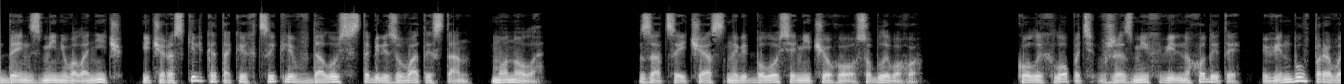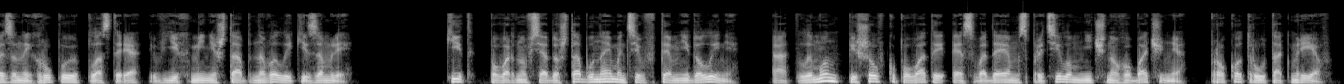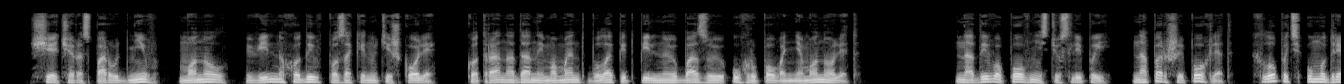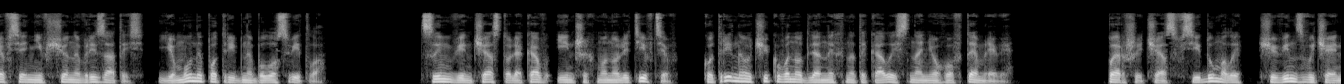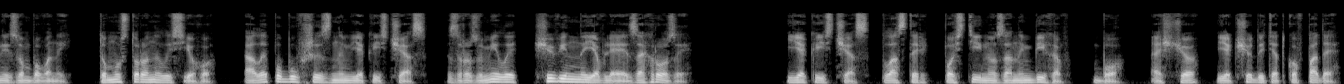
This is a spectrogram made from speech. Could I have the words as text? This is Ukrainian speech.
День змінювала ніч, і через кілька таких циклів вдалося стабілізувати стан монола. За цей час не відбулося нічого особливого. Коли хлопець вже зміг вільно ходити, він був перевезений групою пластиря в їх міні-штаб на великій землі. Кіт повернувся до штабу найманців в темній долині, а Лимон пішов купувати СВДМ з прицілом нічного бачення, про котру так мріяв. Ще через пару днів Монол вільно ходив по закинутій школі, котра на даний момент була підпільною базою угруповання Моноліт. На диво повністю сліпий, на перший погляд, хлопець умудрявся ні в що не врізатись, йому не потрібне було світло. Цим він часто лякав інших монолітівців, котрі неочікувано для них натикались на нього в темряві. Перший час всі думали, що він звичайний зомбований, тому сторонились його, але, побувши з ним якийсь час, зрозуміли, що він не являє загрози. Якийсь час пластир постійно за ним бігав, бо, а що, якщо дитятко впаде?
